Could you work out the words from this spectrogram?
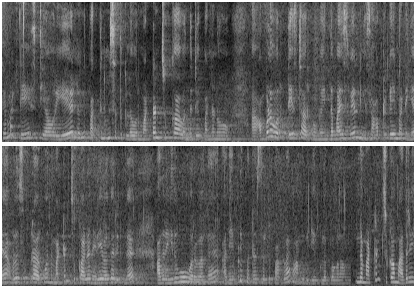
செம்ம டேஸ்டியாக ஒரு ஏழுலேருந்து பத்து நிமிஷத்துக்குள்ளே ஒரு மட்டன் சுக்கா வந்துட்டு பண்ணணும். அவ்வளோ ஒரு டேஸ்ட்டாக இருக்குங்க. இந்த மாதிரி ஸ்வேல் நீங்கள் சாப்பிட்ருக்கவே மாட்டீங்க. அவ்வளோ சூப்பராக இருக்கும். இந்த மட்டன் சுக்காவில் நிறைய வகை இருக்குங்க. அதில் இதுவும் ஒரு வகை. அது எப்படி பண்ணுறேன்னு சொல்லிட்டு பார்க்கலாம். வாங்க வீடியோக்குள்ளே போகலாம். இந்த மட்டன் சுக்கா மதுரை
